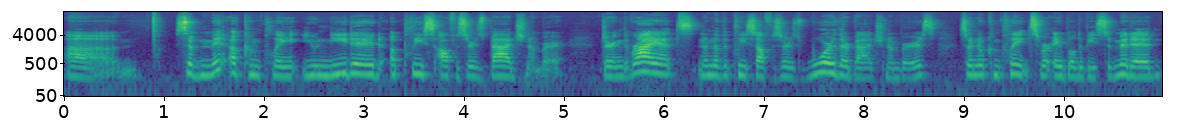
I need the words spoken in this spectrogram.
um, submit a complaint, you needed a police officer's badge number. During the riots, none of the police officers wore their badge numbers, so no complaints were able to be submitted.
